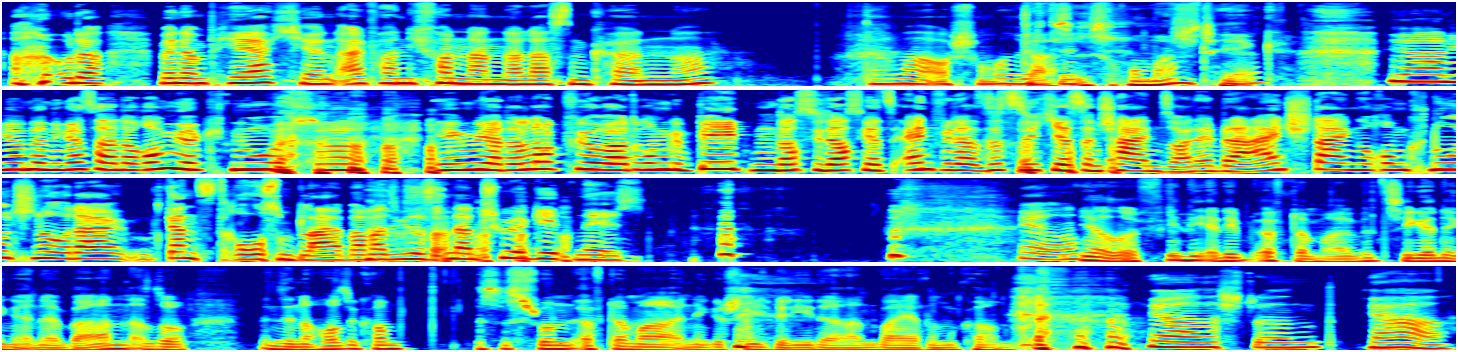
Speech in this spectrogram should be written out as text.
Oder wenn ein Pärchen einfach nicht voneinander lassen können, ne? Da war auch schon mal richtig. das ist Romantik. Ja, die haben dann die ganze Zeit da rumgeknutscht. irgendwie hat der Lokführer darum gebeten, dass sie das jetzt entweder dass sie sich jetzt entscheiden sollen. Entweder einsteigen, rumknutschen oder ganz draußen bleiben. Aber dieses in der Tür geht nicht. ja. Ja, so Feli erlebt öfter mal witzige Dinge in der Bahn. Also wenn sie nach Hause kommt, ist es schon öfter mal eine Geschichte, die da dann bei rumkommt. ja, das stimmt. Ja,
